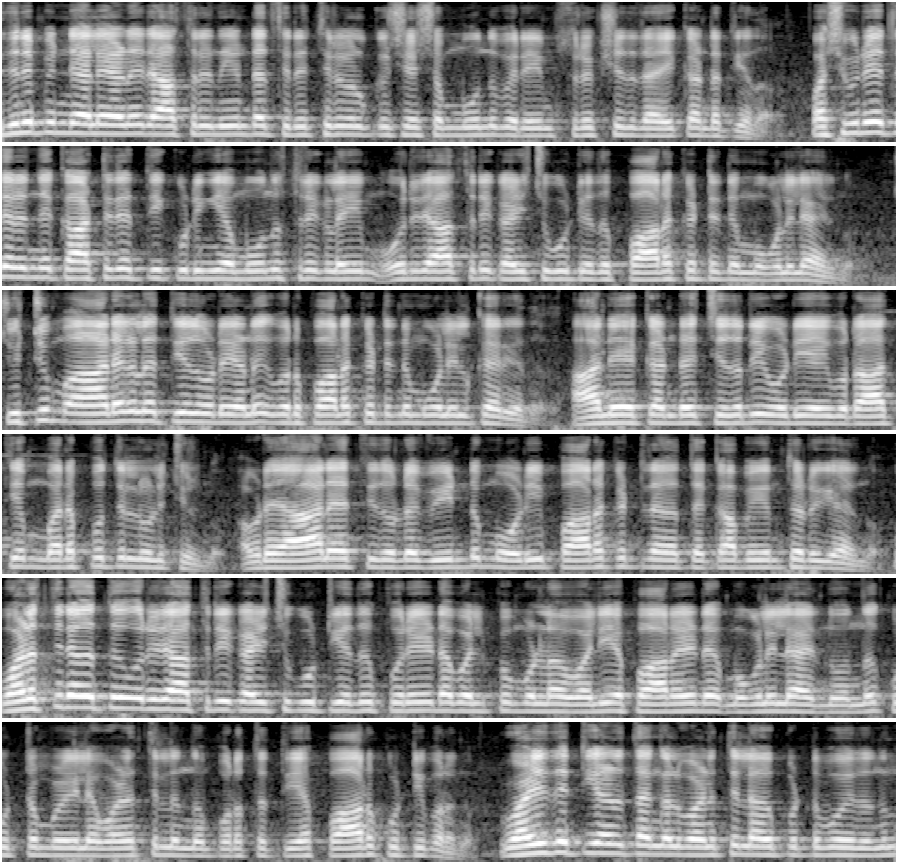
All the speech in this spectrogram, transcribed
ഇതിന് പിന്നാലെയാണ് രാത്രി നീണ്ട തിരച്ചിലുകൾക്ക് ശേഷം മൂന്നുപേരെയും സുരക്ഷിതരായി കണ്ടെത്തിയത്. പശുവിനെ തിരഞ്ഞ് കാട്ടിലെത്തി കുടുങ്ങിയ മൂന്ന് സ്ത്രീകളെയും ഒരു രാത്രി കഴിച്ചുകൂട്ടിയത് പാറക്കെട്ടിന്റെ മുകളിലായിരുന്നു. ചുറ്റും ആനകളെത്തിയതോടെയാണ് ഇവർ പാറക്കെട്ടിന്റെ മുകളിൽ കയറിയത്. ആനയെ കണ്ട് ചിതറി ഓടിയ ഇവർ ആദ്യം മരപ്പത്തിൽ ഒളിച്ചിരുന്നു. അവിടെ ആന എത്തിയതോടെ വീണ്ടും ഓടി പാറക്കെട്ടിനകത്തേക്ക് അഭയം തേടുകയായിരുന്നു. വളത്തിനകത്ത് ഒരു രാത്രി കഴിച്ചുകൂട്ടിയത് പുരയുടെ വലിപ്പമുള്ള വലിയ പാറയുടെ മുകളിലായിരുന്നുവെന്ന് കുട്ടമ്പുഴയിലെ വഴത്തിൽ നിന്നും പുറത്തെത്തിയ പാറുക്കുട്ടി പറഞ്ഞു. വഴിതെറ്റിയാണ് തങ്ങൾ വനത്തിൽ അകപ്പെട്ടു പോയതെന്നും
